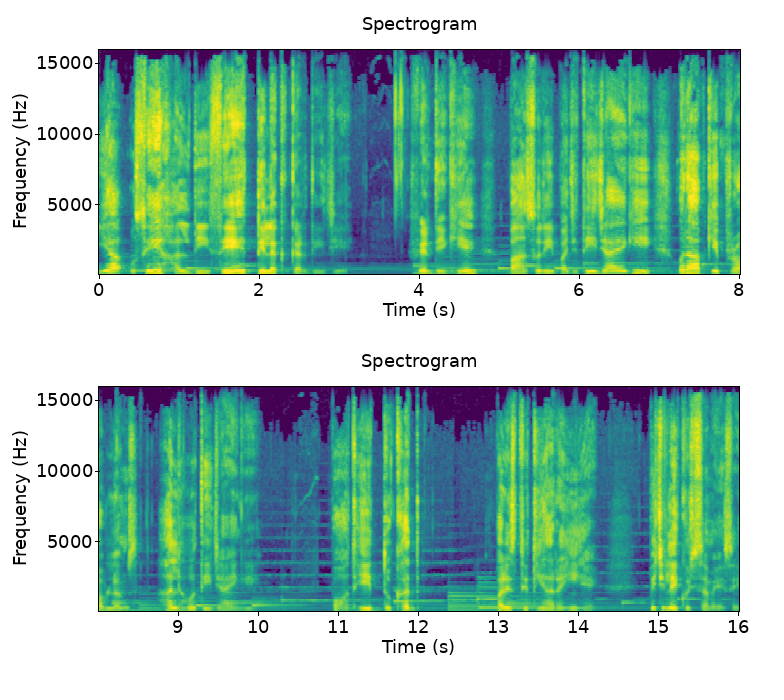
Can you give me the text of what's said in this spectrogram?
या उसे हल्दी से तिलक कर दीजिए। फिर देखिए, बांसुरी बजती जाएगी और आपकी प्रॉब्लम्स हल होती जाएँगी। बहुत ही दुखद परिस्थितियाँ रही हैं पिछले कुछ समय से।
